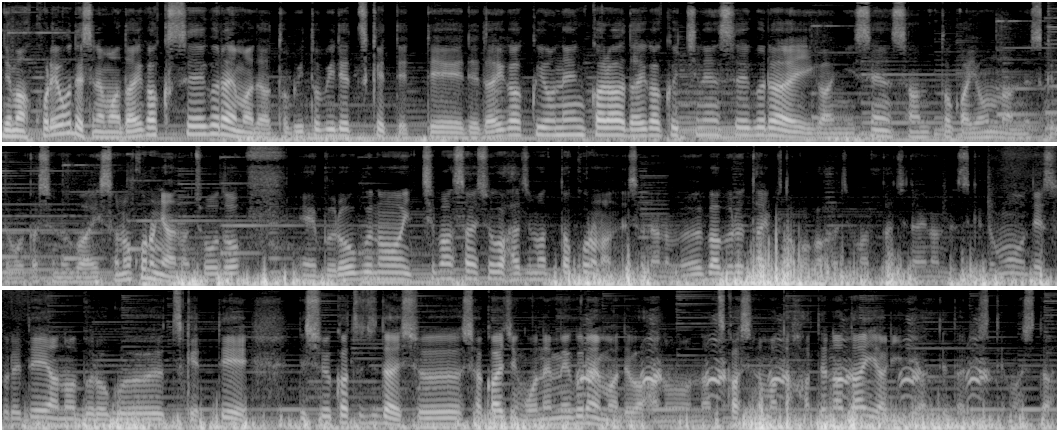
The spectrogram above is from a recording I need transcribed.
でまあこれをですね、まあ、大学生ぐらいまでは飛び飛びでつけててで大学4年から大学1年生ぐらいが2003 3とか4なんですけど私の場合その頃にあのちょうど、えー、ブログの一番最初が始まった頃なんですよね。あのムーバブルタイプとかが始まった時代なんですけどもでそれであのブログつけてで就活時代社会人5年目ぐらいまではあの懐かしのまたハテナダイアリーでやってたりしてました。こ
